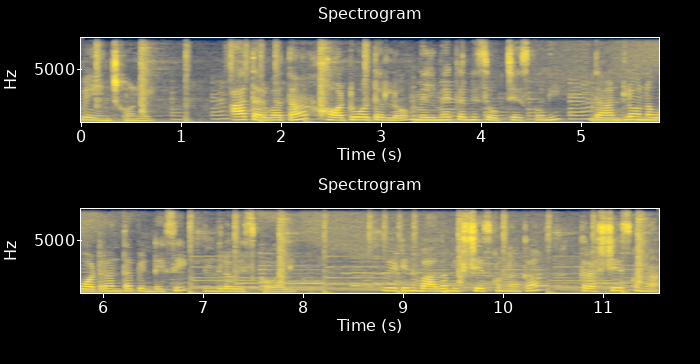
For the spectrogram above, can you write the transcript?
వేయించుకోండి. ఆ తర్వాత హాట్ వాటర్లో మిల్ మేకర్ని సోక్ చేసుకొని దాంట్లో ఉన్న వాటర్ అంతా పిండేసి ఇందులో వేసుకోవాలి. వీటిని బాగా మిక్స్ చేసుకున్నాక క్రష్ చేసుకున్న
